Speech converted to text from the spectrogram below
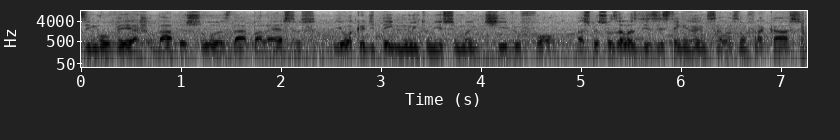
desenvolver, ajudar pessoas, dar palestras. E eu acreditei muito nisso e mantive o foco. As pessoas elas desistem antes, elas não fracassam.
